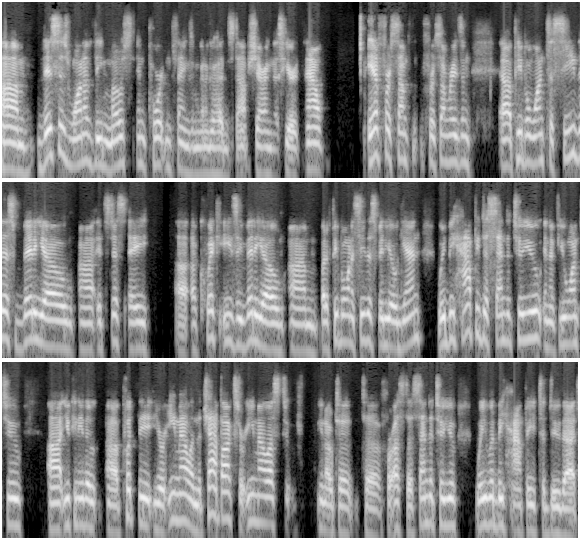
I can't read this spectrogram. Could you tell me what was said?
um, this is one of the most important things. I'm going to go ahead and stop sharing this here now. If for some for some reason uh, people want to see this video, uh, it's just a a quick, easy video. Um, but if people want to see this video again, we'd be happy to send it to you. And if you want to, uh, you can either uh, put the your email in the chat box or email us to, you know, to, to for us to send it to you. We would be happy to do that.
